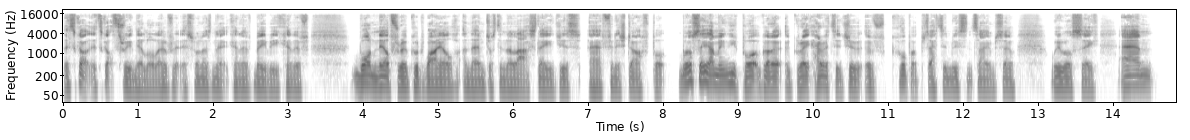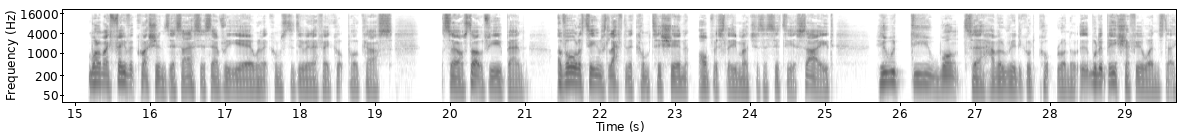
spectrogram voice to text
it's got it's got three 0 all over it. This one, hasn't it? Kind of maybe kind of one 0 for a good while, and then just in the last stages uh, finished off. But we'll see. I mean, Newport have got a, a great heritage of, of cup upset in recent times, so we will see. Um, one of my favourite questions. This I ask this every year when it comes to doing FA Cup podcasts. So I'll start with you, Ben. Of all the teams left in the competition, obviously Manchester City aside, who would do you want to have a really good cup run? Would it be Sheffield Wednesday?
